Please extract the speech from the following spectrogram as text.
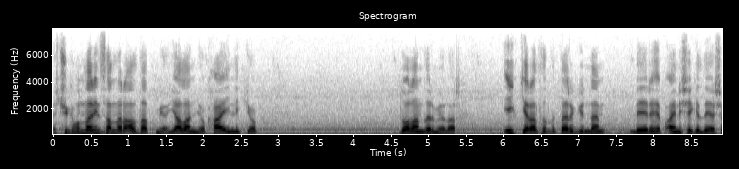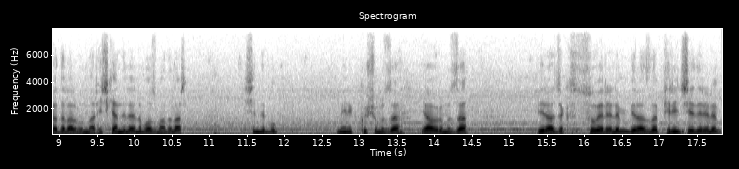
E Çünkü bunlar insanları aldatmıyor. Yalan yok, hainlik yok. Dolandırmıyorlar. İlk yaratıldıkları günden beri hep aynı şekilde yaşadılar bunlar. Hiç kendilerini bozmadılar. Şimdi bu minik kuşumuza, yavrumuza birazcık su verelim, biraz da pirinç yedirelim.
